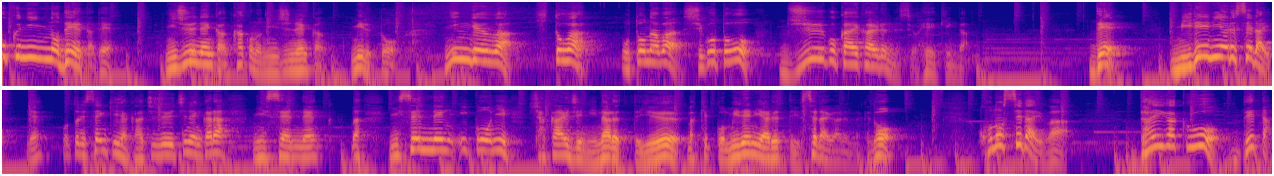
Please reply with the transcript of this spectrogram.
億人のデータで20年間過去の20年間見ると人間は人は大人は仕事を15回変えるんですよ平均が。でミレニアル世代ね本当に1981年から2000年、まあ、2000年以降に社会人になるっていう、まあ、結構ミレニアルっていう世代があるんだけどこの世代は大学を出た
